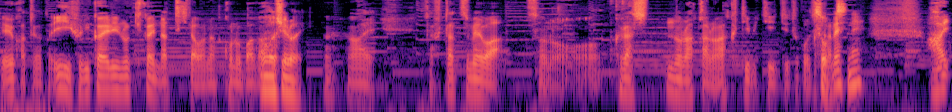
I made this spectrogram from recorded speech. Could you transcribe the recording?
いやよかったよかった。いい振り返りの機会になってきたわな、この場に。が。面白い。うんはい。じゃあ、二つ目は、その、暮らしの中のアクティビティっていうところですかね。そうですね。はい。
